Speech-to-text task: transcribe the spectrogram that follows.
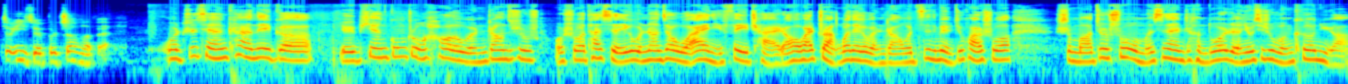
就一蹶不振了呗。我之前看那个有一篇公众号的文章，就是我说他写了一个文章叫《我爱你废柴》，然后我还转过那个文章，我记得里面有句话说。什么？就是说，我们现在很多人，尤其是文科女啊，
